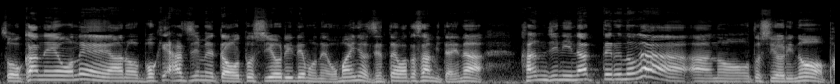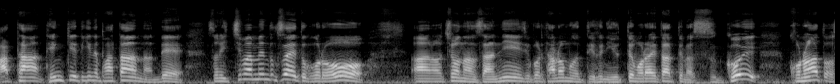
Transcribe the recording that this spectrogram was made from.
そう、お金をね、あの、ボケ始めたお年寄りでもね、お前には絶対渡さんみたいな感じになってるのが、あの、お年寄りのパターン、典型的なパターンなんで、その一番めんどくさいところを、あの、長男さんに、これ頼むっていうふうに言ってもらえたっていうのは、すごい、この後、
